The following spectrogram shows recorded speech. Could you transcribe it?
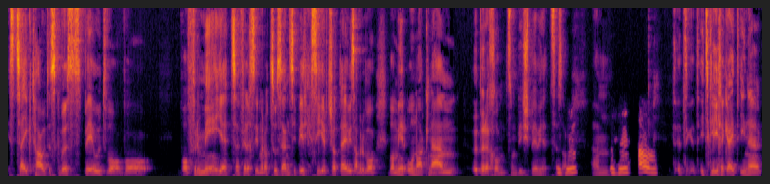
es zeigt halt ein gewisses Bild, wo, wo, wo für mich jetzt, vielleicht sind wir auch zu sensibilisiert schon teilweise, aber wo, wo mir unangenehm überkommt, zum Beispiel jetzt. So. Ähm, Mhm. Oh. ins Gleiche geht ihnen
